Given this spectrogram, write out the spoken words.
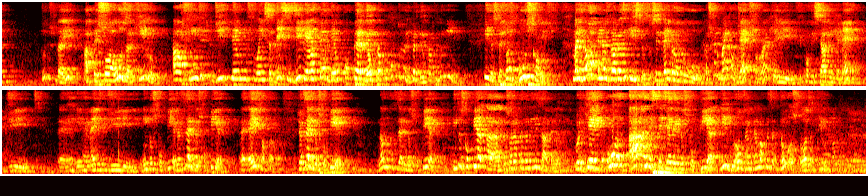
tudo isso daí. A pessoa usa aquilo ao fim de, de ter uma influência decisiva e ela perdeu, perdeu o próprio controle, perdeu o próprio domínio. E as pessoas buscam isso. Mas não apenas drogas ilícitas. Vocês lembram do. Acho que era o Michael Jackson, não é? Que ele ficou viciado em remédio de é, em remédio de endoscopia. Já fizeram endoscopia? É, é isso, Rafael? Já fizeram endoscopia? Não, nunca fizeram endoscopia? Endoscopia, a, a pessoa já está dando risada, né? Porque o, a anestesia da endoscopia, irmãos, é, é uma coisa tão gostosa aquilo.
